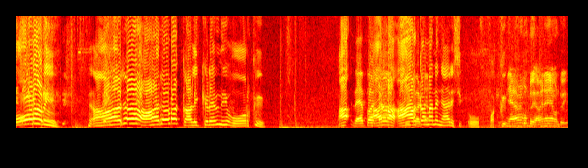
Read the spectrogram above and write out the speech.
ഓടാ നീ ആരോ ആരോടാ കളിക്കണേന്ന് നീ ഓർക്ക്? ആരോടാ? ആർക്കും വേപ്പാട്ട. തന്നെ ഞാൻ രക്ഷി ഓ ഫക്ക് കൊണ്ടുപോയി അവനെ ഞാൻ കൊണ്ടുപോയി.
